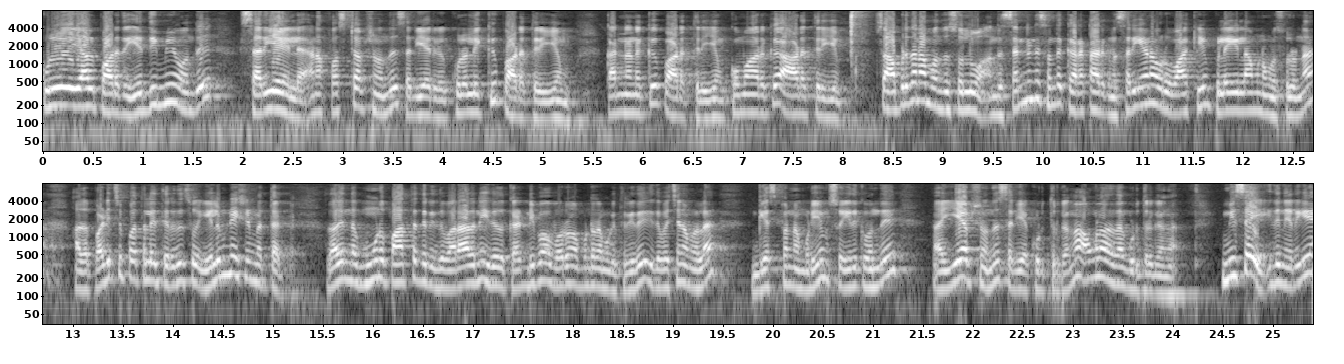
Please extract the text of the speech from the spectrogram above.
குழலியால் பாடத் தெரியும் எதுவுமே வந்து சரியா இல்லை. ஆனால் ஃபர்ஸ்ட் ஆப்ஷன் வந்து சரியா இருக்கு. குழலிக்கு பாட தெரியும் கண்ணனுக்கு பாடத் தெரியும் குமாருக்கு ஆடத் தெரியும் ஸோ அப்படி தான் நம்ம வந்து சொல்லுவோம். அந்த சென்டென்ஸ் வந்து கரெக்டாக இருக்கணும். சரியான ஒரு வாக்கியம் பிழை இல்லாமல் நம்ம சொல்லணும்னா அதை படித்து பார்த்தாலே தெரியுது. ஸோ எலிமினேஷன் மெத்தட் அதாவது இந்த மூணு பார்த்தா தெரியுது. வராதுன்னு இது கண்டிப்பாக வரும் அப்படின்னு நமக்கு தெரியுது. இதை வச்சு நம்மளால் கெஸ் பண்ண முடியும். ஸோ இதுக்கு வந்து ஏ ஆப்ஷன் வந்து சரியாக கொடுத்துருக்காங்க. அவங்களும் அதை தான் கொடுத்துருக்காங்க. மிசை இது நிறைய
